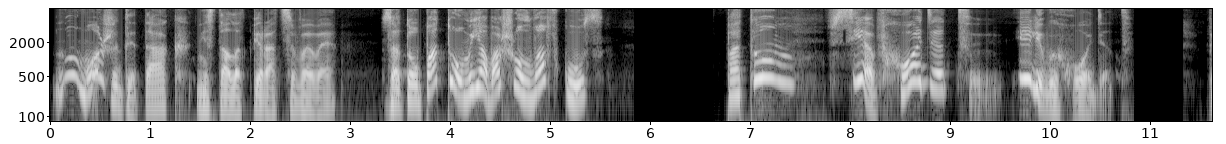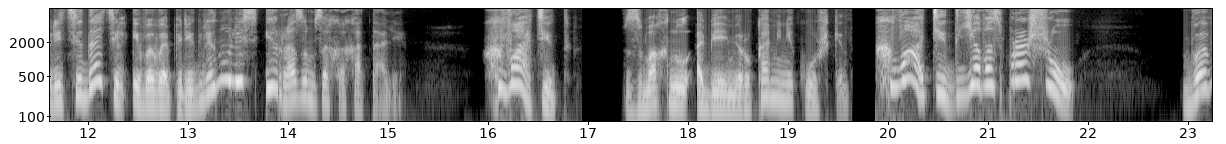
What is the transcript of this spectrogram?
Ну, может и так, не стал отпираться ВВ. Зато потом я вошел во вкус. Потом все входят или выходят. Председатель и ВВ переглянулись и разом захохотали. «Хватит!» — взмахнул обеими руками Никушкин. «Хватит, я вас прошу!» ВВ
